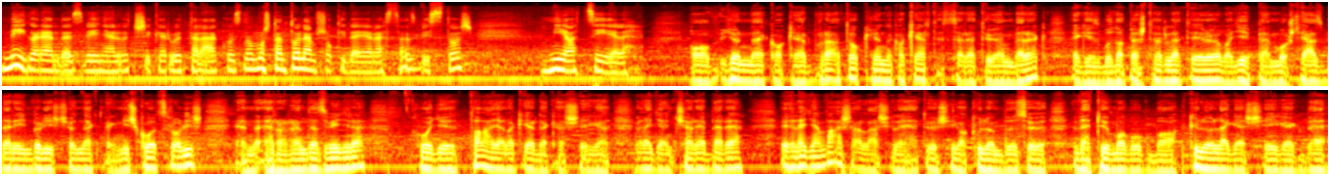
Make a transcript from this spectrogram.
még a rendezvény előtt sikerült találkoznom. Mostantól nem sok ideje lesz, az biztos. Mi a cél? A, jönnek a kertbarátok, jönnek a kertet szerető emberek egész Budapest területéről, vagy éppen most Jászberényből is jönnek, meg Miskolcról is erre a rendezvényre, hogy találjanak érdekességet, legyen cserebere, legyen vásárlási lehetőség a különböző vetőmagokba, különlegességekbe,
